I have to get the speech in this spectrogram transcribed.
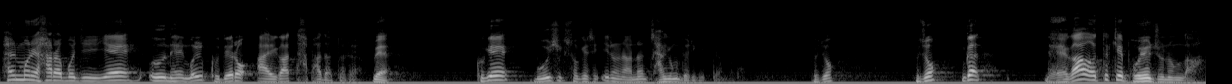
할머니 할아버지의 은행을 그대로 아이가 다 받아들여요. 왜? 그게 무의식 속에서 일어나는 작용들이기 때문에. 그죠? 그죠? 그러니까 내가 어떻게 보여주는가?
